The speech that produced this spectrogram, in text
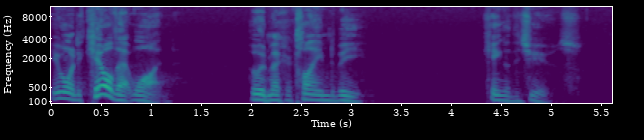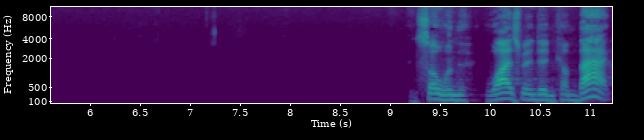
He wanted to kill that one who would make a claim to be king of the Jews. And so when the wise men didn't come back,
